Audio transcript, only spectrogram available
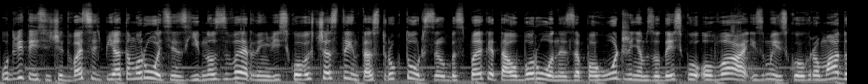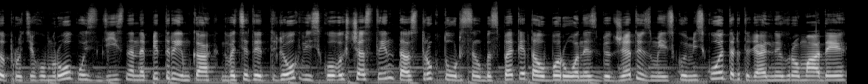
У 2025 році, згідно звернень військових частин та структур сил безпеки та оборони за погодженням з Одеською ОВА і Змийською громадою протягом року здійснена підтримка 23 військових частин та структур сил безпеки та оборони з бюджету Ізмаїльської міської територіальної громади.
